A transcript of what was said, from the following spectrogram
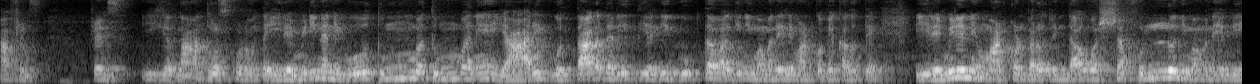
ಹಾಂ ಫ್ರೆಂಡ್ಸ್ ಫ್ರೆಂಡ್ಸ್ ಈಗ ನಾನು ತೋರಿಸ್ಕೊಡುವಂಥ ಈ ರೆಮಿಡಿನ ನೀವು ತುಂಬ ತುಂಬಾ ಯಾರಿಗೆ ಗೊತ್ತಾಗದ ರೀತಿಯಲ್ಲಿ ಗುಪ್ತವಾಗಿ ನಿಮ್ಮ ಮನೆಯಲ್ಲಿ ಮಾಡ್ಕೋಬೇಕಾಗುತ್ತೆ. ಈ ರೆಮಿಡಿ ನೀವು ಮಾಡ್ಕೊಂಡು ಬರೋದ್ರಿಂದ ವರ್ಷ ಫುಲ್ಲು ನಿಮ್ಮ ಮನೆಯಲ್ಲಿ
